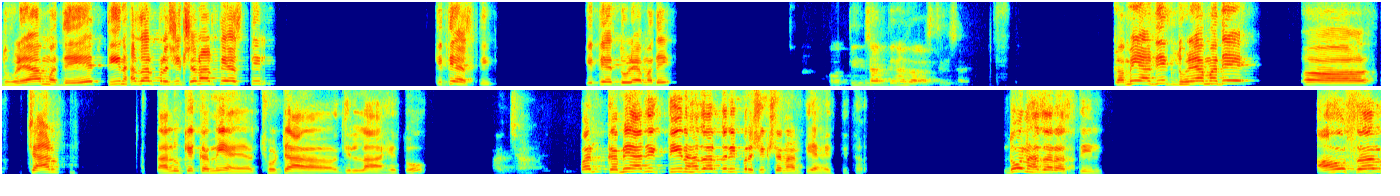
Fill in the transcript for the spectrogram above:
धुळ्यामध्ये तीन हजार प्रशिक्षणार्थी असतील. किती असतील? किती आहेत धुळ्यामध्ये? हो तीन साडेतीन हजार असतील सर कमी अधिक धुळ्यामध्ये चार तालुके कमी आहे छोट्या जिल्हा आहे तो. अच्छा. पण कमी अधिक तीन हजार तरी प्रशिक्षणार्थी आहेत तिथं. दोन हजार असतील. अहो सर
